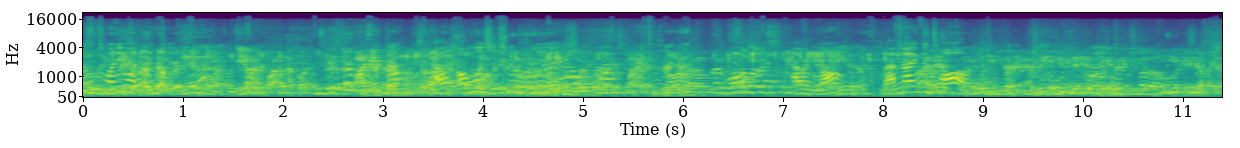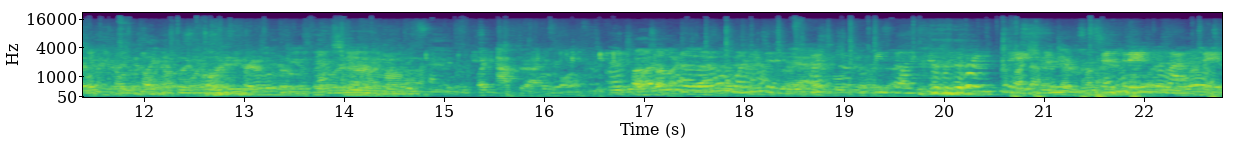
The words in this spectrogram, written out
was 21 inches. Is that good? I was almost two rulers. Is that good? I was wrong. But I'm not even tall. Like after today? And today's the last day.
